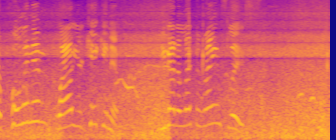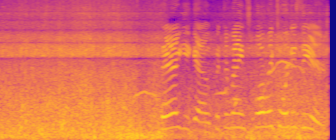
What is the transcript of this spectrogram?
Are pulling him while you're kicking him. You got to let the reins loose. There you go. Put the reins forward toward his ears.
